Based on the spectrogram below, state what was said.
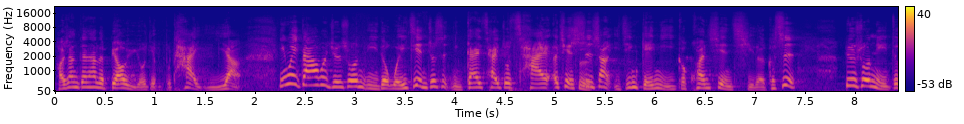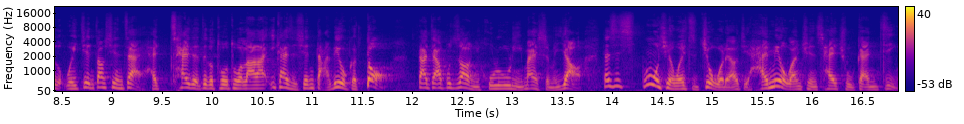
好像跟他的标语有点不太一样，因为大家会觉得说你的违建就是你该拆就拆，而且事实上已经给你一个宽限期了，可是，比如说你这个违建到现在还拆的这个拖拖拉拉，一开始先打六个洞，大家不知道你葫芦里卖什么药，但是目前为止，就我了解，还没有完全拆除干净。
